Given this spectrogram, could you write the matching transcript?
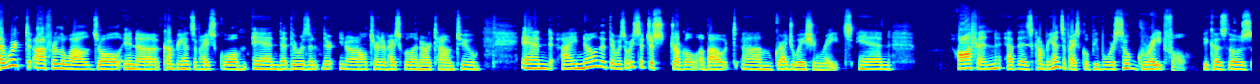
I worked uh, for a little while, Joel, in a comprehensive high school, and there was an there, you know an alternative high school in our town too. And I know that there was always such a struggle about um, graduation rates, and often at this comprehensive high school, people were so grateful because those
